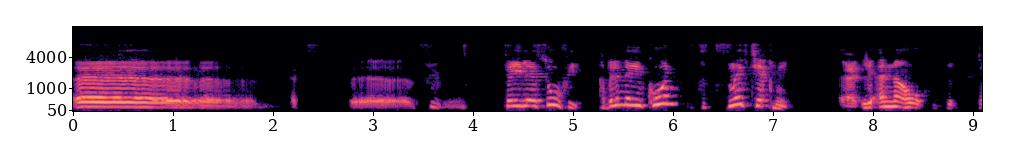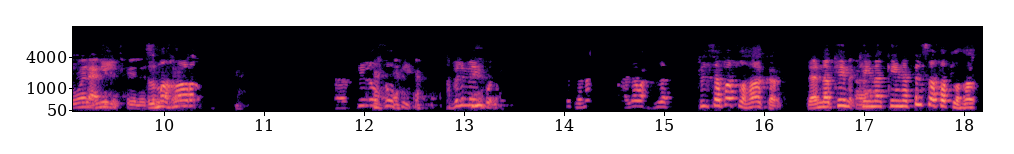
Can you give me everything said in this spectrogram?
آه، آه، فيلسوفي. قبل ما يكون تصنيف تقني. لأنه يعني المهارة philosophie قبل ما يكون. على واحد فلسفة الهاكر. لأن كاين كاينة كاينة فلسفة الهاكر.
